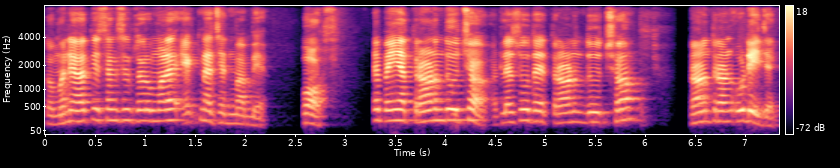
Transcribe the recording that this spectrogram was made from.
તો મને અતિ સંક્ષિપ્ત સ્વરૂપ મળે એકના છેદમાં બે. બોક્સ અહીંયા ત્રણ દુ છ. એટલે શું થાય? ત્રણ દુ છ. ત્રણ ત્રણ ઉડી જાય.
